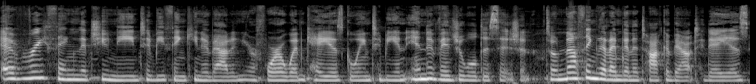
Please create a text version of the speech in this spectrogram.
everything that you need to be thinking about in your 401k is going to be an individual decision. So, nothing that I'm going to talk about today is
